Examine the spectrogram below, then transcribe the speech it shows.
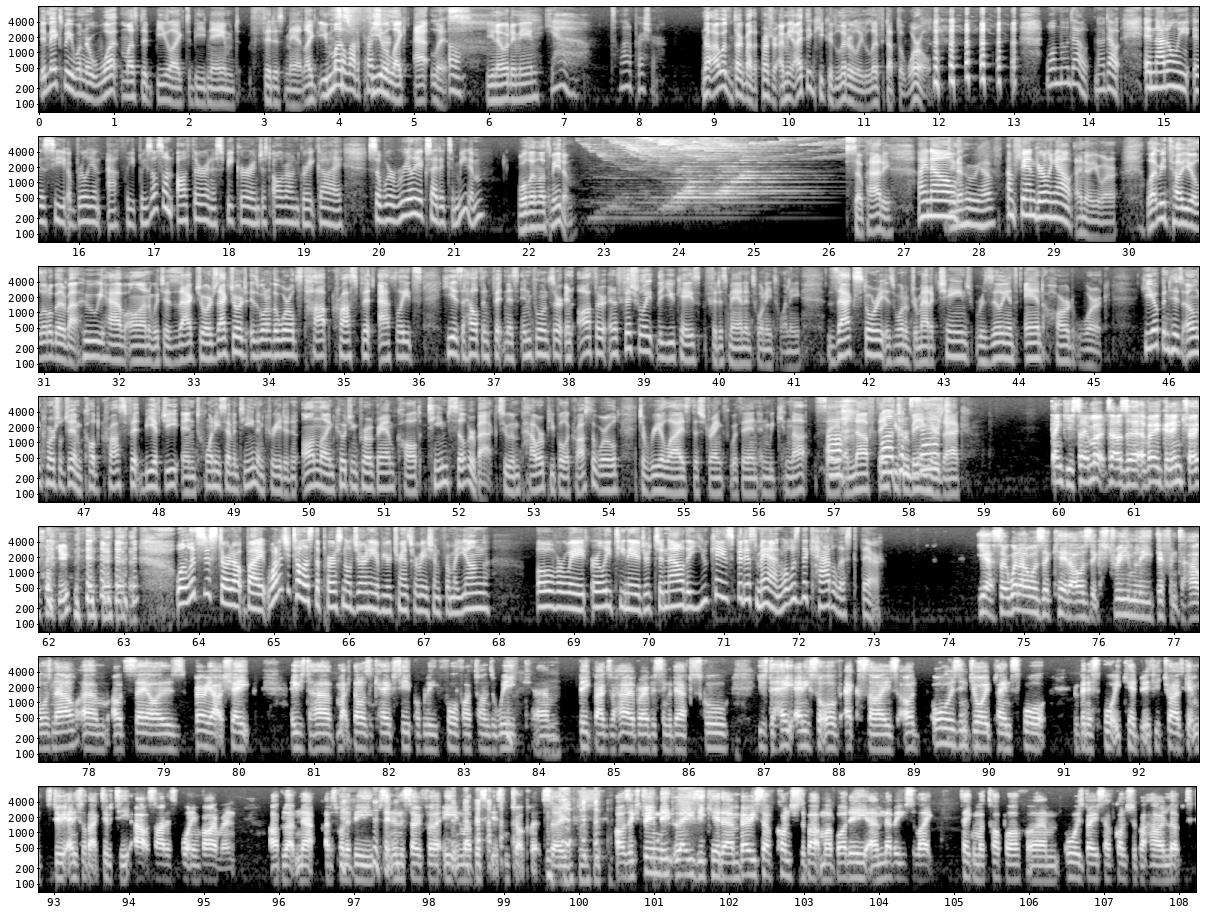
It makes me wonder what must it be like to be named fittest man. Like you a must lot of feel like Atlas. You know what I mean? Yeah, it's a lot of pressure. No, I wasn't talking about the pressure. I mean, I think he could literally lift up the world. Well, no doubt, no doubt. And not only is he a brilliant athlete, but he's also an author and a speaker and just all around great guy. So we're really excited to meet him. well, then let's meet him. So, Patti, I know. do you know who we have? I'm fangirling out. I know you are. Let me tell you a little bit about who we have on, which is Zack George. Zack George is one of the world's top CrossFit athletes. He is a health and fitness influencer and author, and officially the UK's fittest man in 2020. Zack's story is one of dramatic change, resilience, and hard work. He opened his own commercial gym called CrossFit BFG in 2017 and created an online coaching program called Team Silverback to empower people across the world to realize the strength within. And we cannot say Oh, enough. Thank you for welcome, being here, Zack. Zack. Thank you so much. That was a, a very good intro. Thank you. Well, let's just start out by why don't you tell us the personal journey of your transformation from a young, overweight, early teenager to now the UK's fittest man? What was the catalyst there? Yeah, so when I was a kid, I was extremely different to how I was now. Um, I would say I was very out of shape. I used to have McDonald's and KFC probably four or five times a week. Um, Big bags of Haribo every single day after school. Used to hate any sort of exercise. I'd always enjoyed playing sport and been a sporty kid. But if you tried to get me to do any sort of activity outside a sporting environment, I'd be like, nah, I just want to be sitting in the sofa eating my biscuits and chocolate. So I was extremely lazy kid. Um, very self-conscious about my body. Um, never used to like taking my top off. Um, always very self-conscious about how I looked.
